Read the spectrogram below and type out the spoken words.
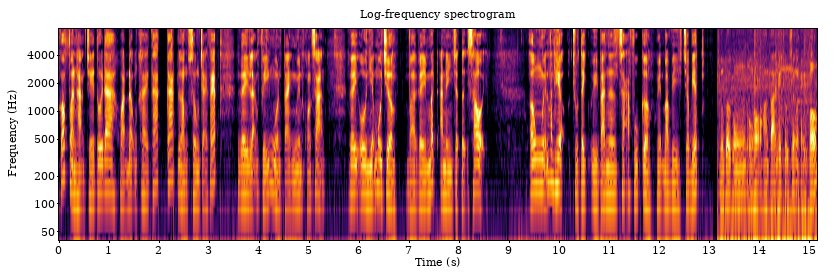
góp phần hạn chế tối đa hoạt động khai thác cát lòng sông trái phép, gây lãng phí nguồn tài nguyên khoáng sản, gây ô nhiễm môi trường và gây mất an ninh trật tự xã hội. Ông Nguyễn Văn Hiệu, Chủ tịch Ủy ban nhân xã Phú Cường, huyện Ba Vì cho biết. Chúng tôi cũng ủng hộ hoàn toàn cái chủ trương của thành phố.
